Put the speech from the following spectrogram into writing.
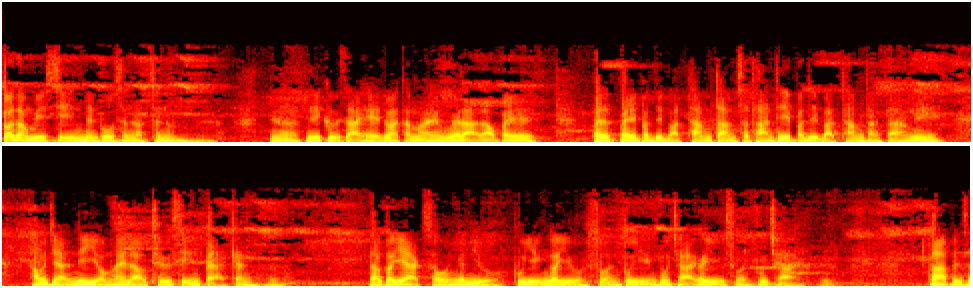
ก็ต้องมีศีลเป็นผู้สนับสนุน นี่คือสาเหตุว่าทำไมเวลาเราไปไปไปปฏิบัติธรรมตามสถานที่ปฏิบัติธรรมต่าง ๆ นี้เขาจะนิยมให้เราถือศีลแปดกัน แล้วก็แยกโซนกันอยู่ ผู้หญิงก็อยู่ส่วนผู้หญิงผู้ชายก็อยู่ส่วนผู้ชาย ถ้าเป็นส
